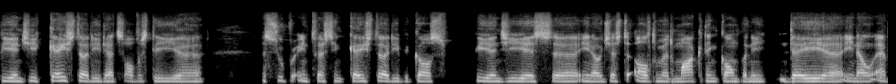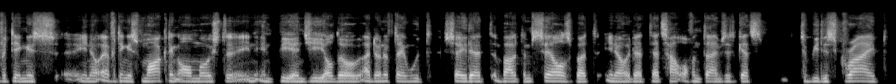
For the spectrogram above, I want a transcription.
P&G case study, that's obviously uh, a super interesting case study because P&G is, uh, you know, just the ultimate marketing company. They, uh, you know, everything is, you know, everything is marketing almost uh, in, in P&G. Although I don't know if they would say that about themselves, but you know that that's how oftentimes it gets to be described.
